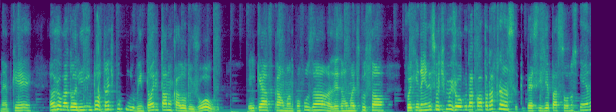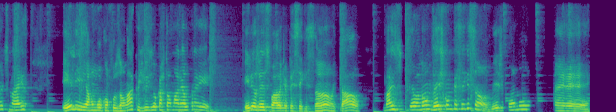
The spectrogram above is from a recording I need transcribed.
né? Porque é um jogador ali importante pro clube. Então ele tá no calor do jogo, ele quer ficar arrumando confusão, às vezes arruma discussão. Foi que nem nesse último jogo da Copa da França, que o PSG passou nos pênaltis, mas ele arrumou confusão lá que o juiz deu cartão amarelo para ele. Ele às vezes fala que é perseguição e tal, mas eu não vejo como perseguição, eu vejo como é,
